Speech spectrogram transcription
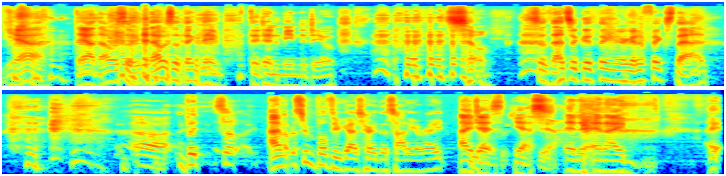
Yeah, yeah, that was a that was a thing they they didn't mean to do. So so that's a good thing. They're going to fix that. Uh, but so I'm, I'm, assuming both of you guys heard this audio, right? I yes. did, yes. Yeah. And and I I,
